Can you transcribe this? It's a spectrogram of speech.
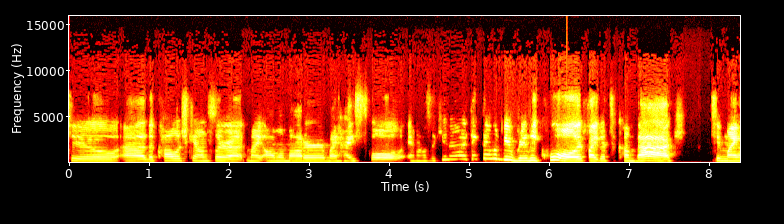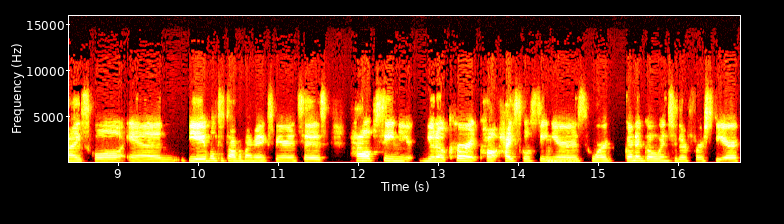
to uh, the college counselor at my alma mater, my high school, and I was like, you know, I think that would be really cool if I get to come back to my high school and be able to talk about my experiences, help senior, you know, current co- high school seniors mm-hmm. who are going to go into their first year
